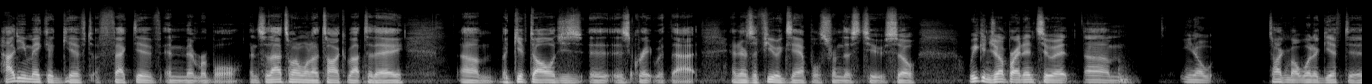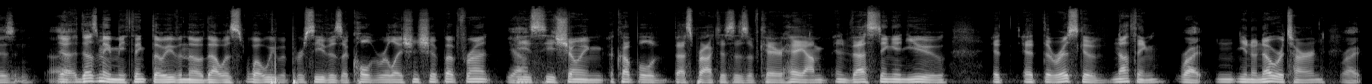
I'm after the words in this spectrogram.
How do you make a gift effective and memorable? And so that's what I want to talk about today. Um, but giftology is, is great with that. And there's a few examples from this too. So we can jump right into it. Um, you know, talking about what a gift is and uh, yeah, it does make me think though, even though that was what we would perceive as a cold relationship up front. Yeah. He's he's showing a couple of best practices of care. Hey, I'm investing in you at at the risk of nothing, right, n- you know, no return. right,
